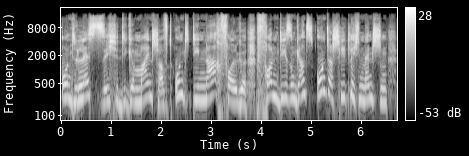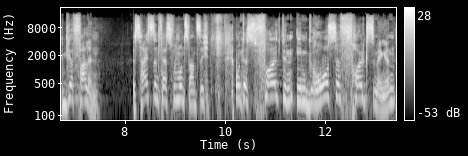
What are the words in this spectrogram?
und lässt sich die Gemeinschaft und die Nachfolge von diesen ganz unterschiedlichen Menschen gefallen. Es heißt in Vers 25, und es folgten ihm große Volksmengen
